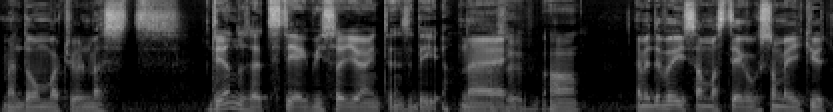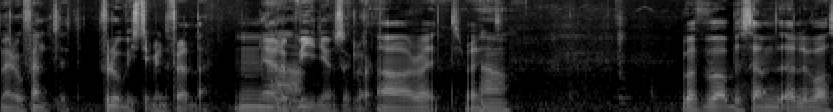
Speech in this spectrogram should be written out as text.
Men de vart väl mest... Det är ändå så ett steg, vissa gör inte ens det. Nej. Alltså, ja. Nej men det var ju samma steg också som jag gick ut med det offentligt. För då visste ju mina föräldrar. Mm. När jag Ah. låg videon såklart. Ja, right. right. Ja. Vad, vad, bestämde, eller vad,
